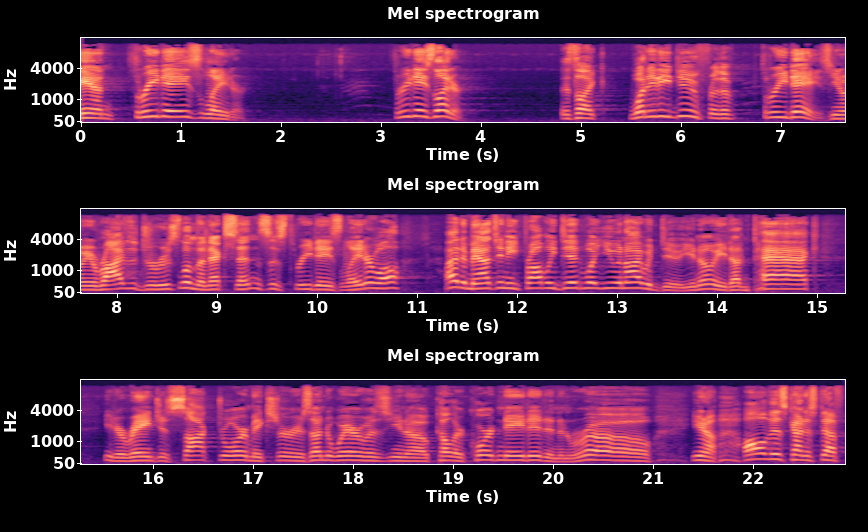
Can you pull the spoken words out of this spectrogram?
And three days later, three days later, it's like, what did he do for the three days? You know, he arrives at Jerusalem. The next sentence is three days later. Well, I'd imagine he probably did what you and I would do. You know, he'd unpack, he'd arrange his sock drawer, make sure his underwear was, you know, color coordinated and in a row. You know, all this kind of stuff.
